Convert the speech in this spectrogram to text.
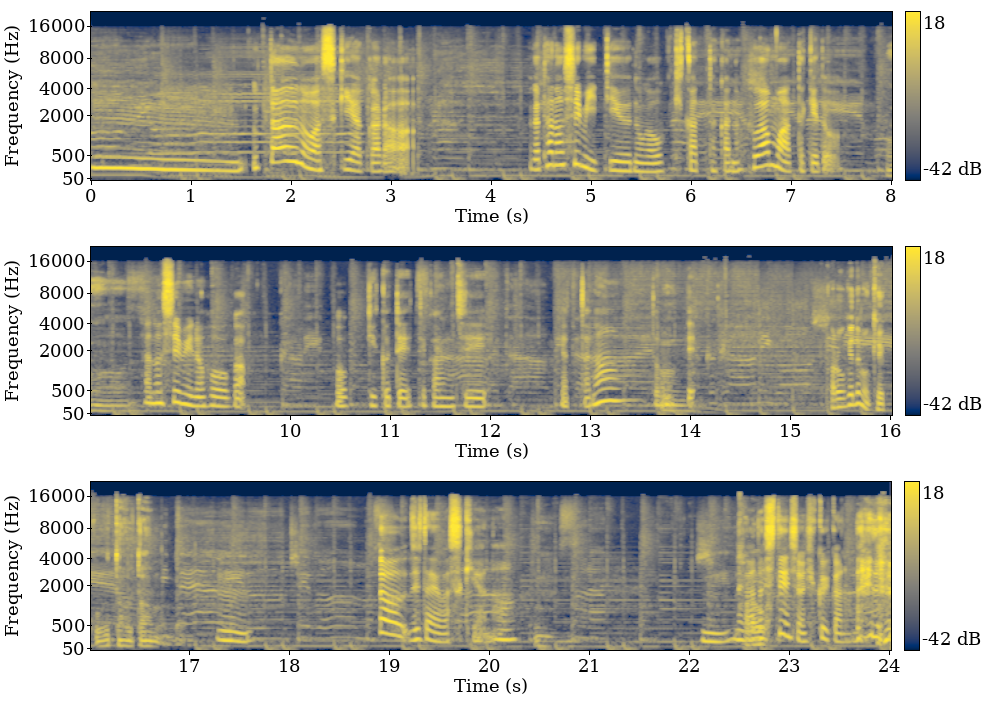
うーん。歌うのは好きやから楽しみっていうのが大きかったかな。不安もあったけどうん楽しみの方が大きくてって感じやったなと思って。カラオケでも結構歌歌うもんね、うん、歌自体は好きやな。うんなんかカラオ私テンション低いかな大丈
